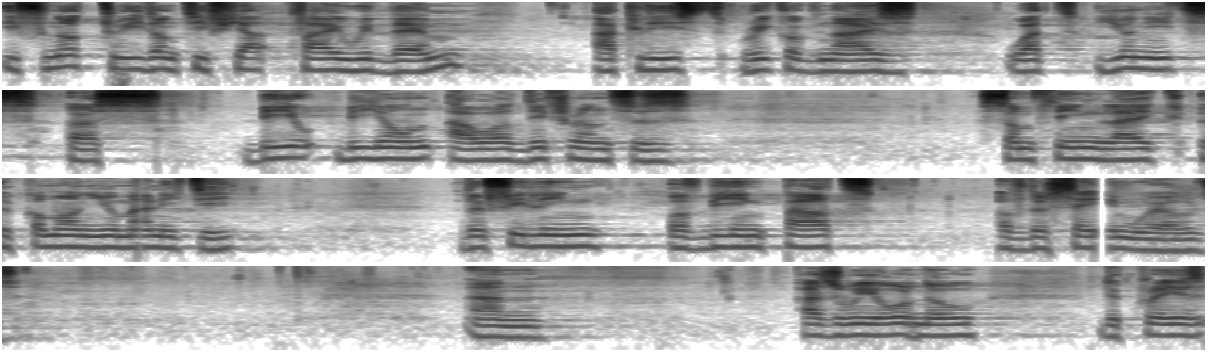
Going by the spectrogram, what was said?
if not to identify with them, at least recognize what unites us be- beyond our differences. Something like a common humanity, the feeling of being part of the same world. And as we all know, the cra-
